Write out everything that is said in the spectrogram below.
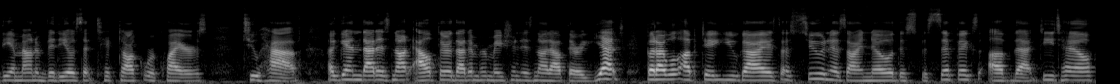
the amount of videos that TikTok requires to have. Again, that is not out there. That information is not out there yet, but I will update you guys as soon as I know the specifics of that detail.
